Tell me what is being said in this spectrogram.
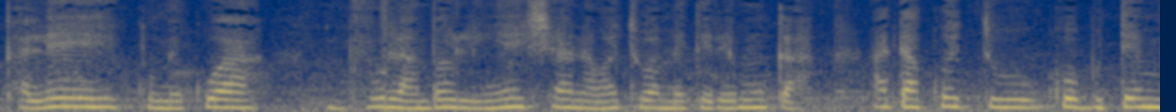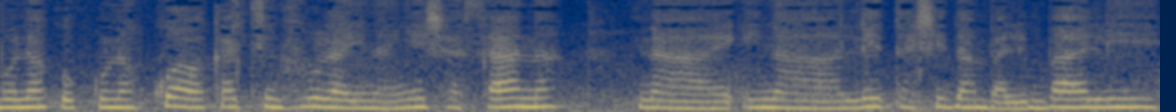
Kale kumekuwa mvula ambayo ilinyesha na watu wameteremka. Hata kwetu huko Butembo nako kunakuwa wakati mvula inanyesha sana na inaleta shida mbalimbali.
